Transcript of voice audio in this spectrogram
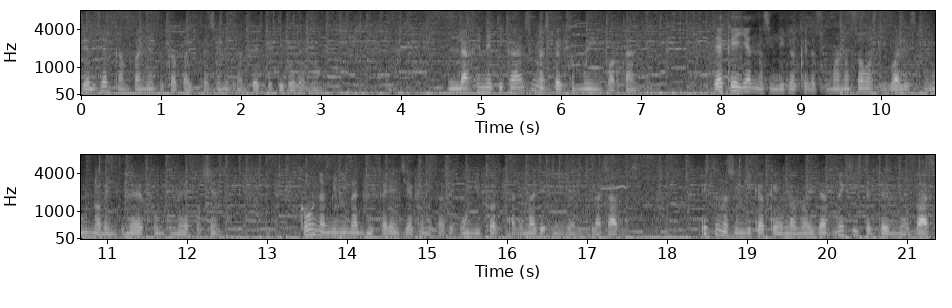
realizar campañas o capacitaciones ante este tipo de anuncios. La genética es un aspecto muy importante, ya que ella nos indica que los humanos somos iguales en un 99.9%, con una mínima diferencia que nos hace únicos además de irreemplazables. Esto nos indica que en la humanidad no existe el término raza.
